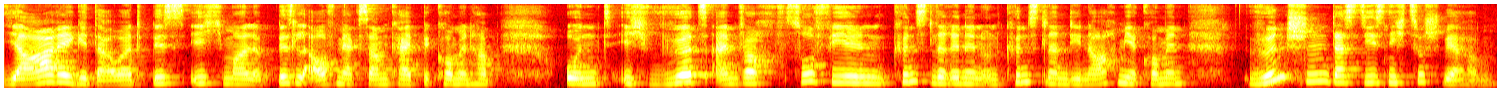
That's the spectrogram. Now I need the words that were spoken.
Jahre gedauert, bis ich mal ein bisschen Aufmerksamkeit bekommen habe und ich würde es einfach so vielen Künstlerinnen und Künstlern, die nach mir kommen, wünschen, dass die es nicht so schwer haben.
